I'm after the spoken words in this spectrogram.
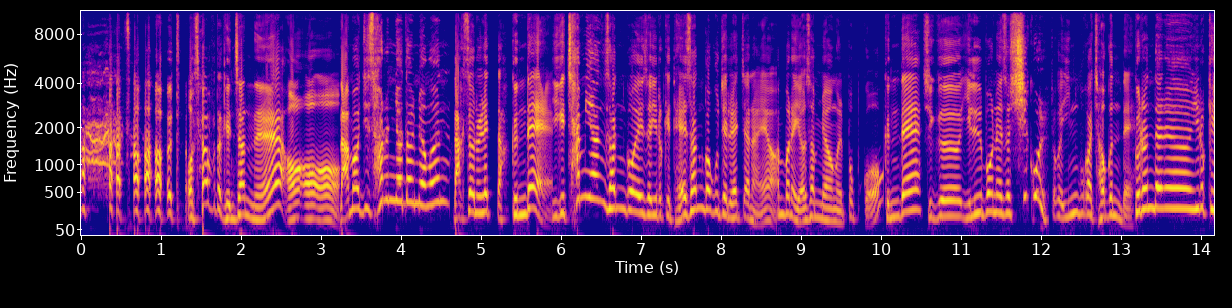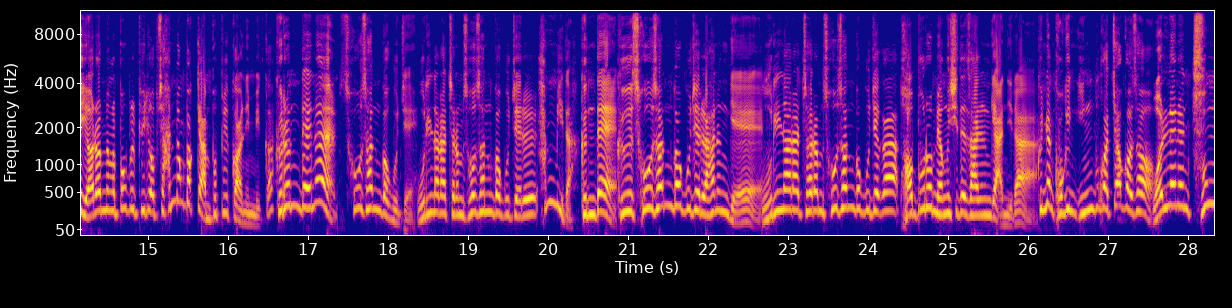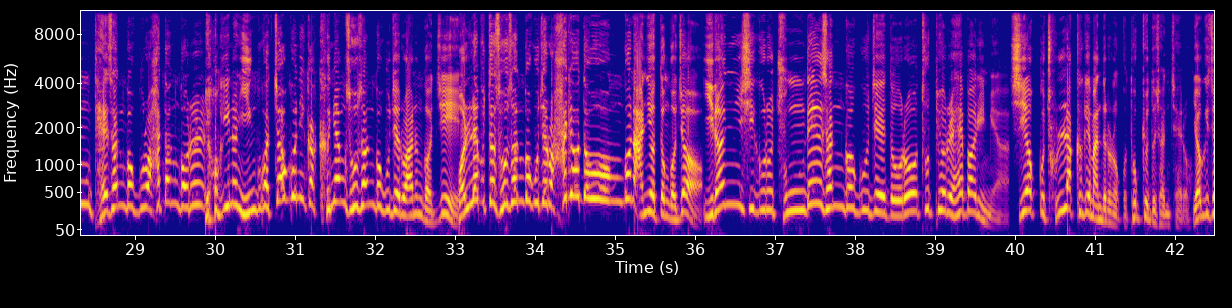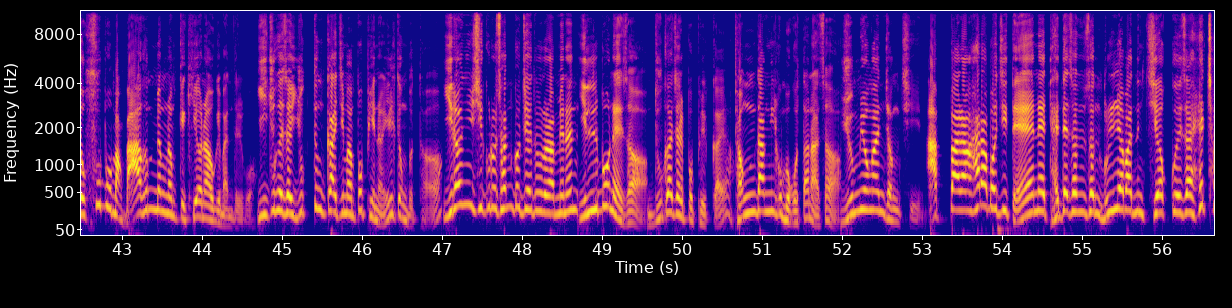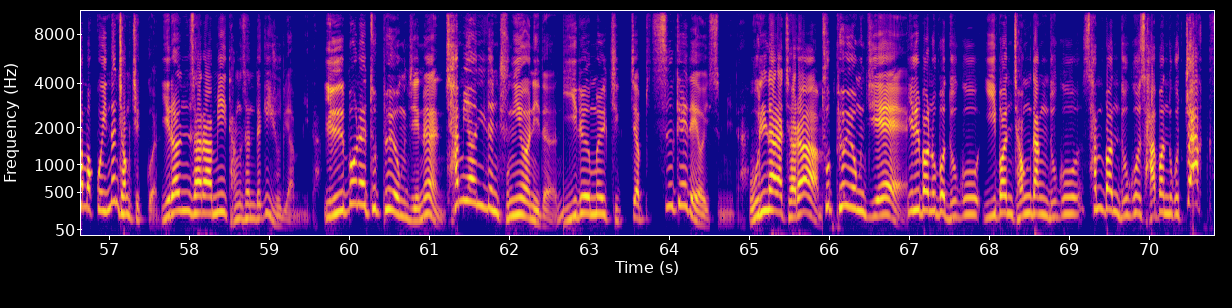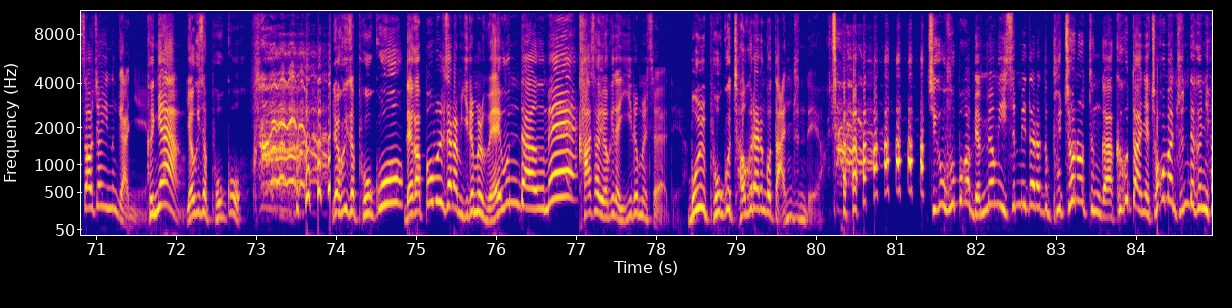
어, 생각보다 괜찮네. 어, 어, 어. 나머지 38명은 낙선을 했다. 근데 이게 참 참여한 선거에서 이렇게 대선거구제를 했잖아요. 한 번에 여섯 명을 뽑고. 근데 지금 일본에서 시골, 저거 인구가 적은데 그런 데는 이렇게 여러 명을 뽑을 필요 없이 한 명밖에 안 뽑힐 거 아닙니까? 그런 데는 소선거구제, 우리나라처럼 소선거구제를 합니다. 근데 그 소선거구제를 하는 게 우리나라처럼 소선거구제가 법으로 명시돼서 하는 게 아니라 그냥 거긴 인구가 적어서 원래는 중대선거구로 하던 거를 여기는 인구가 적으니까 그냥 소선거구제로 하는 거지 원래부터 소선거구제로 하려던 건 아니었던 거죠. 이런 식으로 중대선거구제도로 투표를 해버리면 지역구 졸라 크게 만들어 놓고 도쿄도 전체로 여기서 후보 막 40명 넘게 기어 나오게 만들고 이 중에서 6등까지만 뽑히는 1등부터 이런 식으로 선거제도라면은 일본에서 누가 잘 뽑힐까요? 정당이고 뭐고 떠나서 유명한 정치인 아빠랑 할아버지 내내 대대선선 물려받은 지역구에서 헤쳐먹고 있는 정치권 이런 사람이 당선되기 유리합니다. 일본의 투표용지는 참의원이든 중의원이든 이름을 직접 쓰게 되어 있습니다. 우리나라처럼 투표 용지에 1번 후보 누구, 2번 정당 누구, 3번 누구, 4번 누구 쫙 써져 있는 게 아니에요. 그냥 여기서 보고 여기서 보고 내가 뽑을 사람 이름을 외운 다음에 가서 여기다 이름을 써야 돼요. 뭘 보고 적으라는 것도 안 준대요. 지금 후보가 몇 명이 있습니다라도 붙여놓든가. 그것도 아니야. 저것만 준대 그냥.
